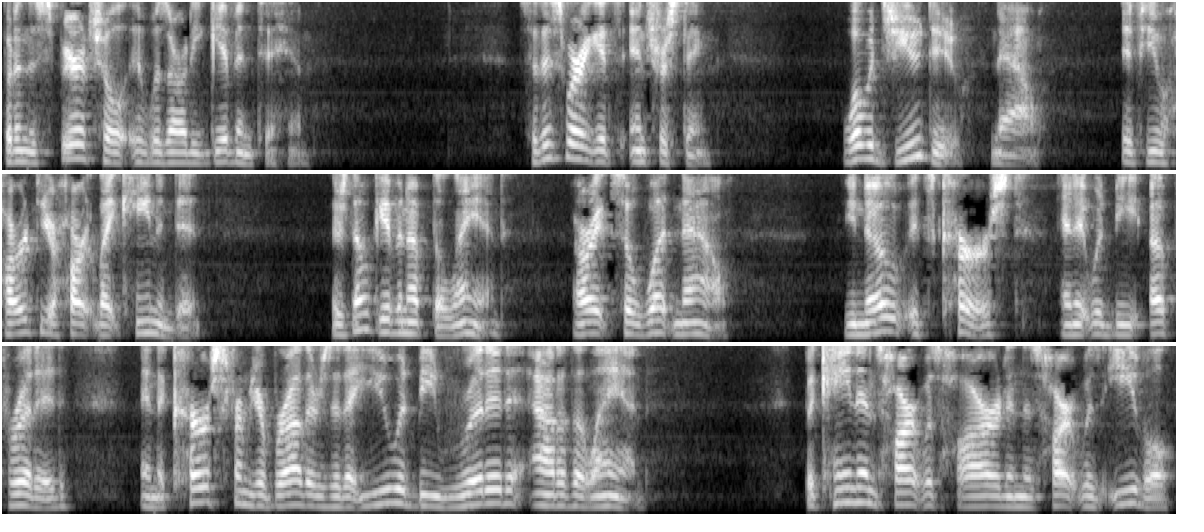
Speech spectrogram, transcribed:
but in the spiritual it was already given to him. So this is where it gets interesting. What would you do now if you hardened your heart like Canaan did? There's no giving up the land. All right, so what now? You know it's cursed and it would be uprooted. And the curse from your brothers is that you would be rooted out of the land. But Canaan's heart was hard and his heart was evil,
